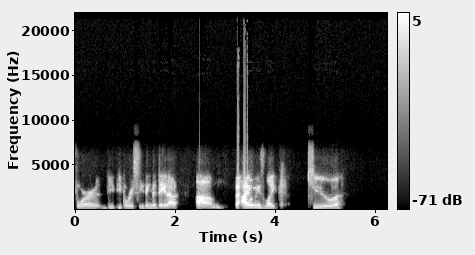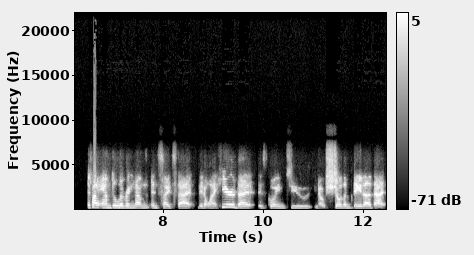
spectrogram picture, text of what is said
for the people receiving the data. Um, but I always like to if I am delivering them insights that they don't want to hear, that is going to, you know, show them data that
